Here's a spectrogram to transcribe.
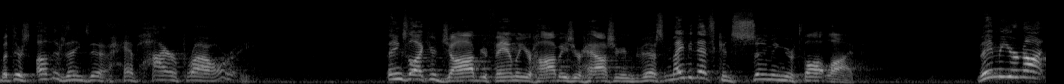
But there's other things that have higher priority. Things like your job, your family, your hobbies, your house, your investment. Maybe that's consuming your thought life. Maybe you're not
